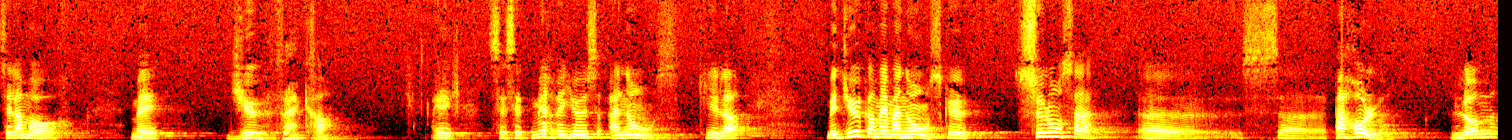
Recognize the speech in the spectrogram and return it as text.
c'est la mort, mais Dieu vaincra. Et c'est cette merveilleuse annonce qui est là. Mais Dieu quand même annonce que selon sa, euh, sa parole, l'homme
